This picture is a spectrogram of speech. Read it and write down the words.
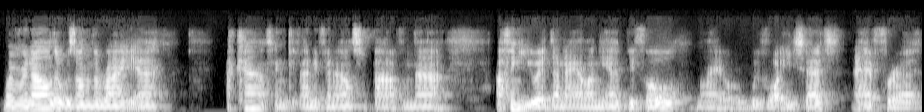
When Ronaldo was on the right, yeah. I can't think of anything else apart from that. I think you hit the nail on the head before, like with what you said. Evra,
